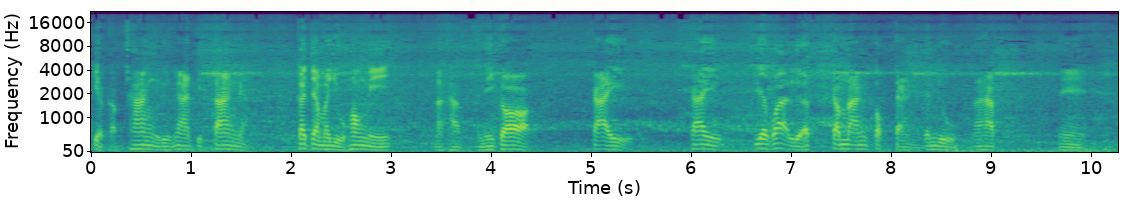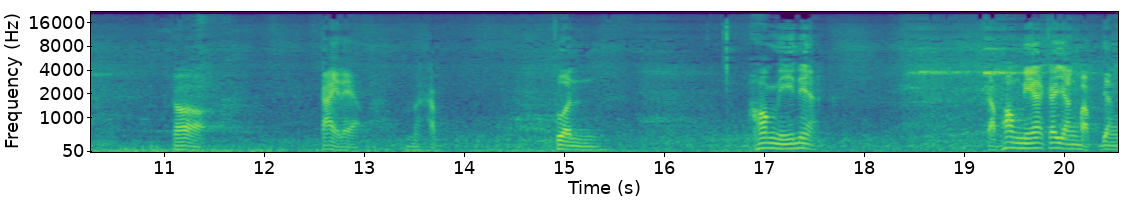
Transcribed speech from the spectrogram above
เกี่ยวกับช่างหรืองานติดตั้งเนี่ย ก็จะมาอยู่ห้องนี้นะครับ อันนี้ก็ใกล้ใกล้เรียกว่าเหลือกำลังตกแต่งกันอยู่นะครับนี่ก็ใกล้แล้วนะครับ ส่วนห้องนี้เนี่ย กับห้องนี้ก็ยังแบบยัง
